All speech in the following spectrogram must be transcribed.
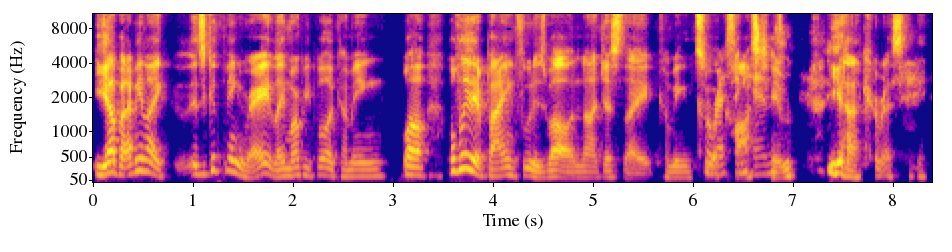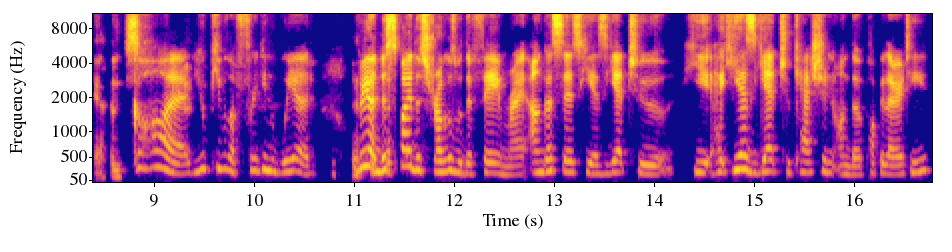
Yeah, but I mean, like, it's a good thing, right? Like, more people are coming. Well, hopefully, they're buying food as well, and not just like coming to accost him. Yeah, caressing hands. God, you people are freaking weird. Yeah, despite the struggles with the fame, right? Angga says he has yet to he he has yet to cash in on the popularity.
